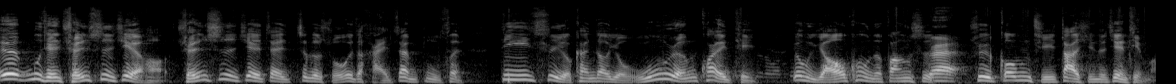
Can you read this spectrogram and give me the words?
因为目前全世界哈，全世界在这个所谓的海战部分。第一次有看到有无人快艇用遥控的方式去攻击大型的舰艇嘛？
